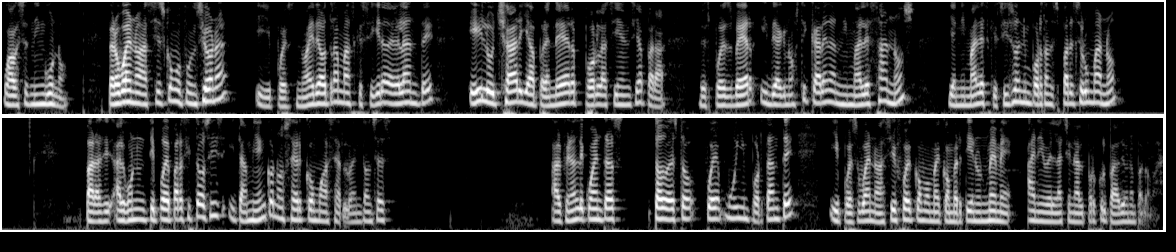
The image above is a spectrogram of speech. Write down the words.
o a veces ninguno. Pero bueno, así es como funciona y pues no hay de otra más que seguir adelante y luchar y aprender por la ciencia para después ver y diagnosticar en animales sanos y animales que sí son importantes para el ser humano para algún tipo de parasitosis y también conocer cómo hacerlo. Entonces, al final de cuentas, todo esto fue muy importante y pues bueno, así fue como me convertí en un meme a nivel nacional por culpa de una paloma.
